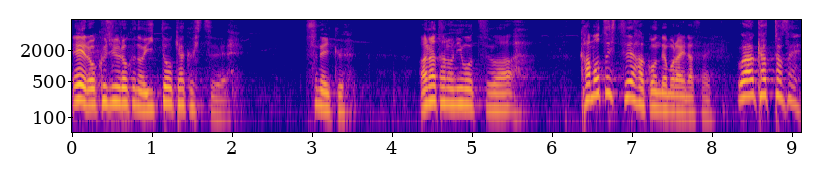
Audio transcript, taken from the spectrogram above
A66 の一等客室へ。スネークあなたの荷物は貨物室へ運んでもらいなさい」分かったぜ。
